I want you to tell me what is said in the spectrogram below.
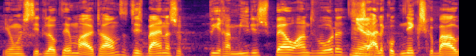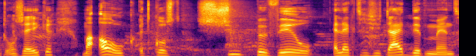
Jongens, dit loopt helemaal uit de hand. Het is bijna een soort piramidespel aan het worden. Het is Ja. eigenlijk op niks gebouwd, onzeker. Maar ook, het kost superveel elektriciteit op dit moment.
